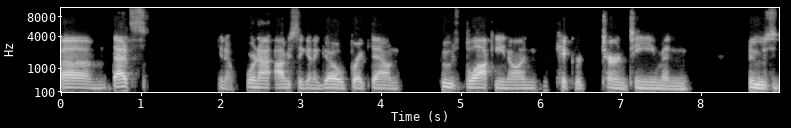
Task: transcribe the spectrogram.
um, that's you know we're not obviously going to go break down who's blocking on kick return team and who's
